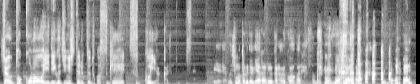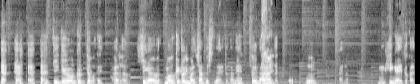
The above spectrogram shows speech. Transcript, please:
ちゃうところを入り口にしてるっていうところはすげえ、すっごい厄介だと思うんですね。いや、うちも時々やられるからよくわかるよ、そこ。結局送ってもね、あの、違う、まあ受け取りまでちゃんとしてたりとかね、そういうのあるんだけど、うん。あの、うん被害とか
